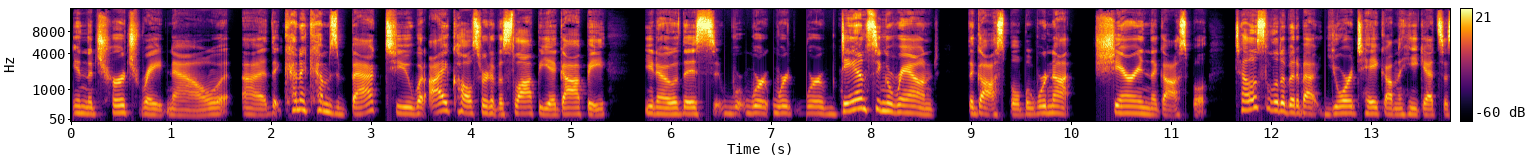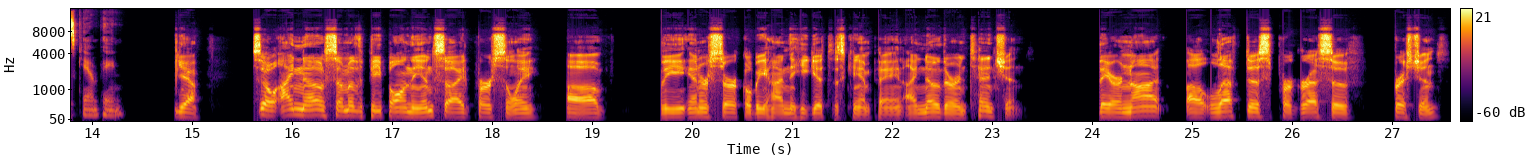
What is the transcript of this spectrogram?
in the church right now uh, that kind of comes back to what I call sort of a sloppy agape. You know, this we're we're we're dancing around the gospel, but we're not sharing the gospel. Tell us a little bit about your take on the He Gets Us campaign. Yeah. So I know some of the people on the inside personally of the inner circle behind the He Gets Us campaign. I know their intentions. They are not uh, leftist progressive Christians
